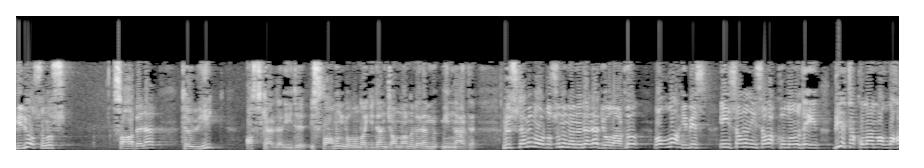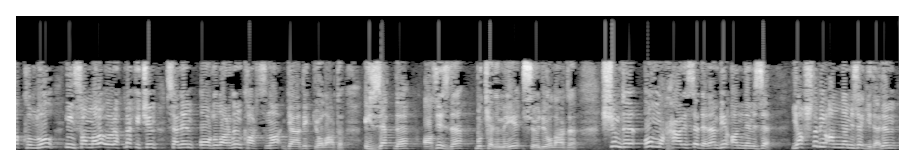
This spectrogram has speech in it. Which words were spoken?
Biliyorsunuz sahabeler tevhid askerleriydi. İslam'ın yolunda giden canlarını veren müminlerdi. Rüstem'in ordusunun önünde ne diyorlardı? Vallahi biz insanın insana kulluğunu değil, bir tek olan Allah'a kulluğu insanlara öğretmek için senin ordularının karşısına geldik diyorlardı. İzzetle, azizle bu kelimeyi söylüyorlardı. Şimdi Ummu Harise denen bir annemize, yaşlı bir annemize gidelim.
